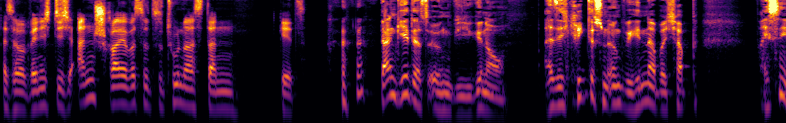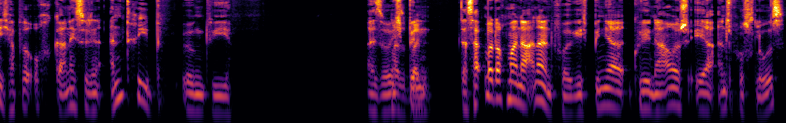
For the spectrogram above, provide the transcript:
Also, wenn ich dich anschreie, was du zu tun hast, dann geht's. dann geht das irgendwie, genau. Also ich krieg das schon irgendwie hin, aber ich habe, weiß nicht, ich habe auch gar nicht so den Antrieb irgendwie. Also ich Also bin, bei- das hatten wir doch mal in einer anderen Folge. Ich bin ja kulinarisch eher anspruchslos,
